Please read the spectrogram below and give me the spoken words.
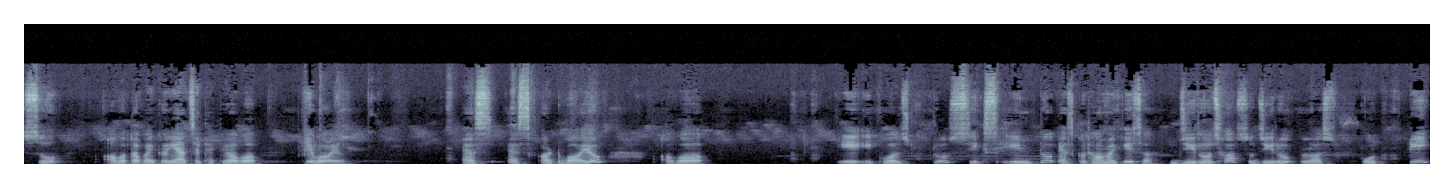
सो अब तपाईँको यहाँ चाहिँ ठ्याक्कै अब के भयो? एस एस कट भयो। अब A equals to six into एसको ठाउँमा के छ? जिरो छ। So zero plus forty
